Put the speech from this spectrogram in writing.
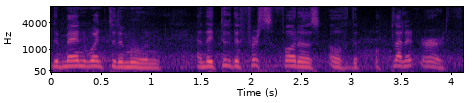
the men went to the moon and they took the first photos of the of planet Earth,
